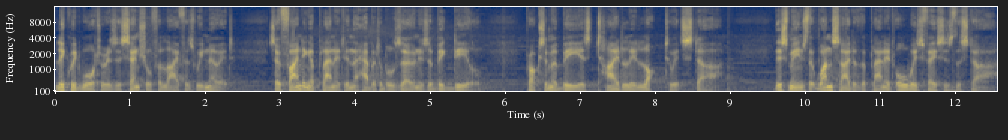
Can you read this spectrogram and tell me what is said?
Liquid water is essential for life as we know it. So finding a planet in the habitable zone is a big deal. Proxima b is tidally locked to its star. This means that one side of the planet always faces the star,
